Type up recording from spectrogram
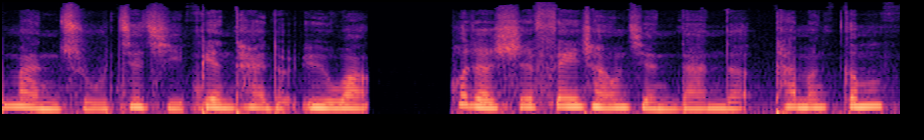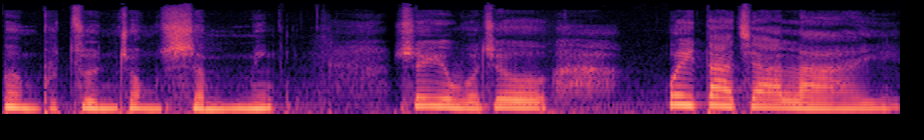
满足自己变态的欲望，或者是非常简单的，他们根本不尊重生命。所以我就为大家来，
